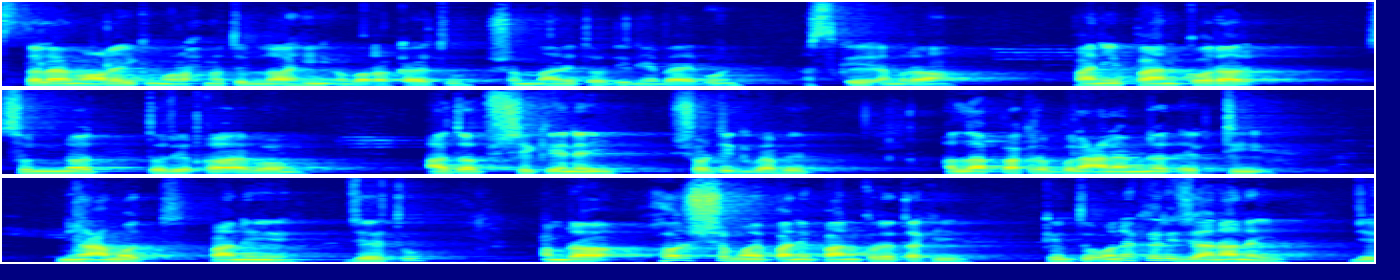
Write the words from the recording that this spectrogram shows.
আসসালামু আলাইকুম রহমতুল্লাহি ওবরাকাতু। সম্মানিত দিনে ভাই বোন আজকে আমরা পানি পান করার সুন্নত, তরিকা এবং আদব শিখে নেই সঠিকভাবে। আল্লাহ পাক রব্বুল আলমিনের একটি নিয়ামত পানি যেহেতু আমরা হর সময় পানি পান করে থাকি, কিন্তু অনেকেরই জানা নেই যে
